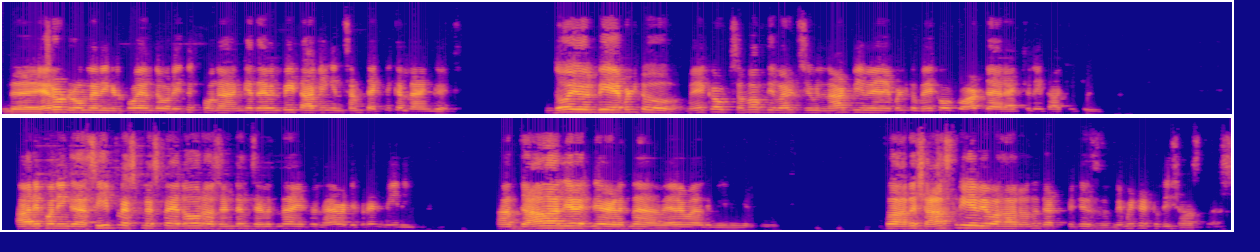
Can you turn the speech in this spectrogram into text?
இந்த ஏரோட்ரோம்ல நீங்கள் போய் அந்த ஒரு இதுக்கு போனா அங்க தே வில் பி டாக்கிங் இன் சம் டெக்னிக்கல் லாங்குவேஜ் though you will be able to make out some of the words, you will not be able to make out what they are actually talking to or இப்போ நீங்க சி பிளஸ் பிளஸ்ல ஏதோ ஒரு சென்டென்ஸ் எழுதுனா it will have a different meaning or ஜாவாலியோ இல்லையோ எழுதுனா வேற மாதிரி மீனிங் இருக்கு. ஸோ அது சாஸ்திரிய விவகாரம் வந்து that which is limited to the சாஸ்திரஸ்.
